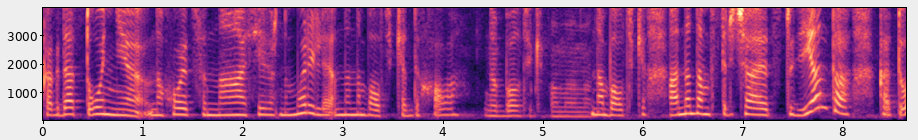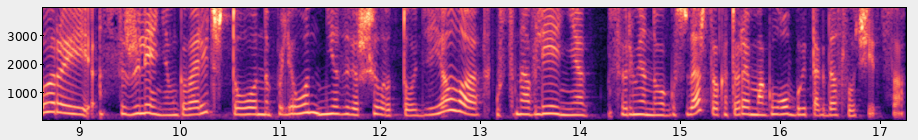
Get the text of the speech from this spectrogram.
когда Тони находится на Северном море или она на Балтике отдыхала? На Балтике, по-моему. На Балтике. Она там встречает студента, который с сожалением говорит, что Наполеон не завершил вот то дело установления современного государства, которое могло бы тогда случиться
